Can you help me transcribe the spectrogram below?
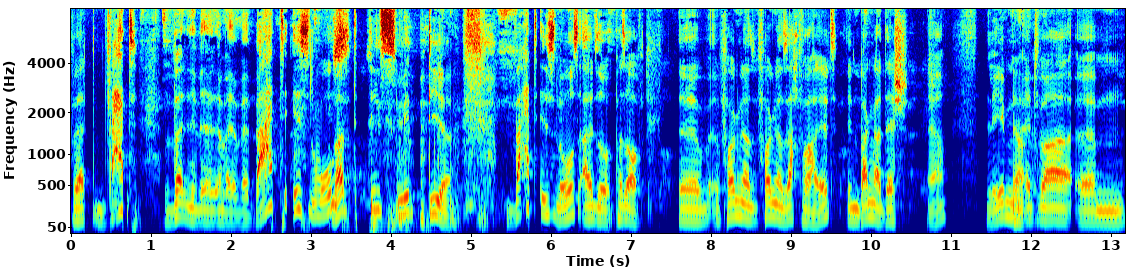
was, was, was ist los? Was ist mit dir? Was ist los? Also, pass auf. Äh, folgender, folgender Sachverhalt. In Bangladesch, ja, leben Ja. etwa, ähm,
